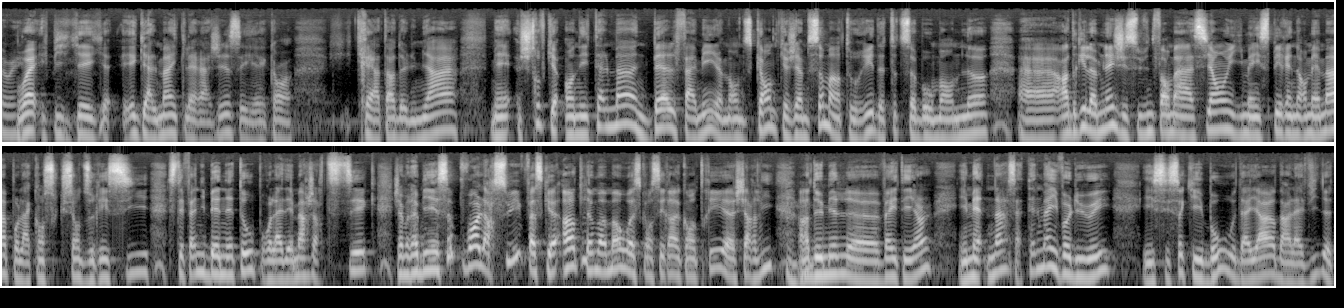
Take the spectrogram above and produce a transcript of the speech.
Oui. Ouais, et puis qui est également éclairagiste et créateur de lumière. Mais je trouve qu'on est tellement une belle famille, le monde du conte, que j'aime ça m'entourer de tout ce beau monde-là. Euh, André Lemelin, j'ai suivi une formation, il m'inspire énormément pour la construction du récit. Stéphanie Beneteau pour la démarche artistique. J'aimerais bien ça pouvoir leur suivre parce que entre le moment où est-ce qu'on s'est rencontrés, euh, Charlie, en 2021, et maintenant, ça a tellement évolué. Et c'est ça qui est beau, d'ailleurs, dans la vie, de,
